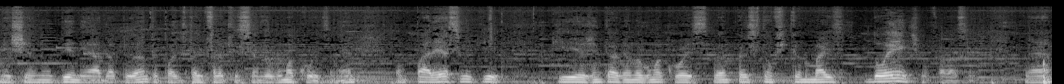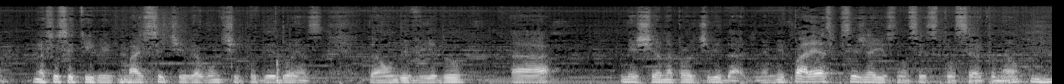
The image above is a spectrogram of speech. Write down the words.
Mexendo no DNA da planta pode estar enfraquecendo alguma coisa, né? Então parece-me que, que a gente está vendo alguma coisa. As plantas parece que estão ficando mais doentes, vamos falar assim, né? Mais suscetíveis. Né? Mais suscetíveis a algum tipo de doença. Então, devido a mexer na produtividade. Né? Me parece que seja isso, não sei se estou certo ou não, uhum.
